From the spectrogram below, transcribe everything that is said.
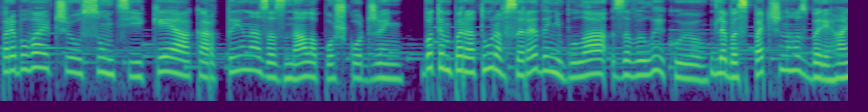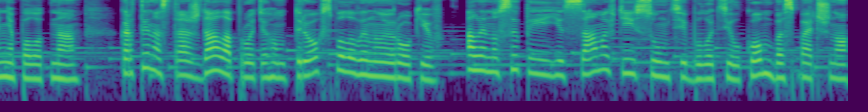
Перебуваючи у сумці Ікеа, картина зазнала пошкоджень, бо температура всередині була завеликою для безпечного зберігання полотна. Картина страждала протягом трьох з половиною років, але носити її саме в тій сумці було цілком безпечно,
